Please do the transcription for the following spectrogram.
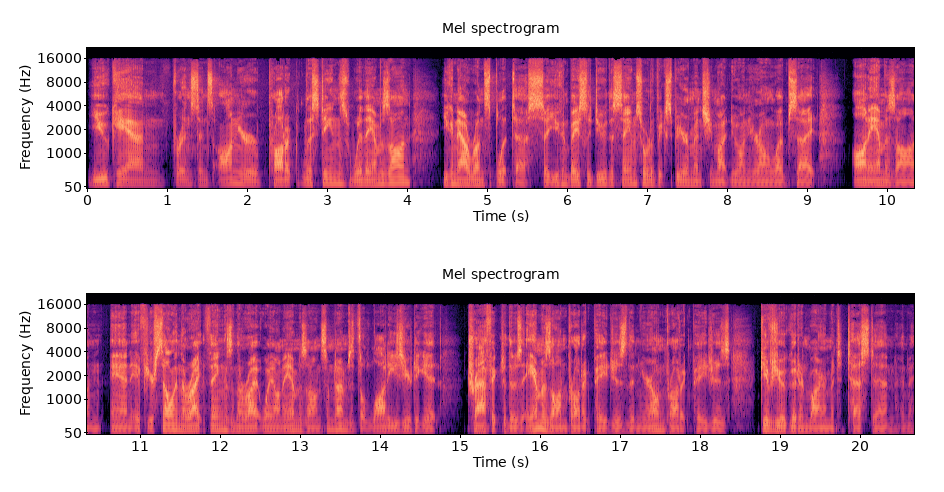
you can, for instance, on your product listings with Amazon, you can now run split tests. So you can basically do the same sort of experiments you might do on your own website on Amazon. And if you're selling the right things in the right way on Amazon, sometimes it's a lot easier to get traffic to those Amazon product pages than your own product pages. Gives you a good environment to test in. And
